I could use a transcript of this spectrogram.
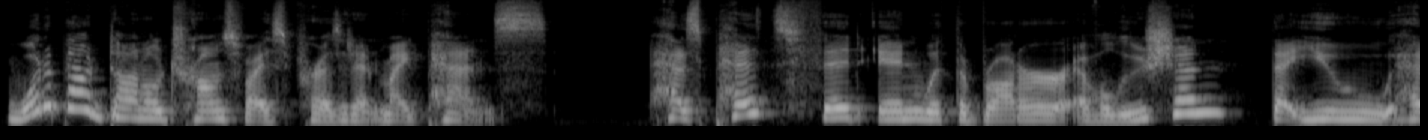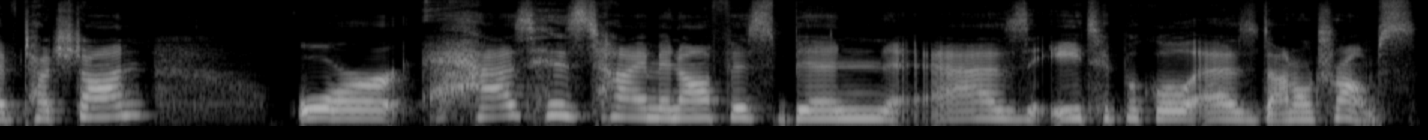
What about Donald Trump's vice president, Mike Pence? Has Pence fit in with the broader evolution that you have touched on? Or has his time in office been as atypical as Donald Trump's?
